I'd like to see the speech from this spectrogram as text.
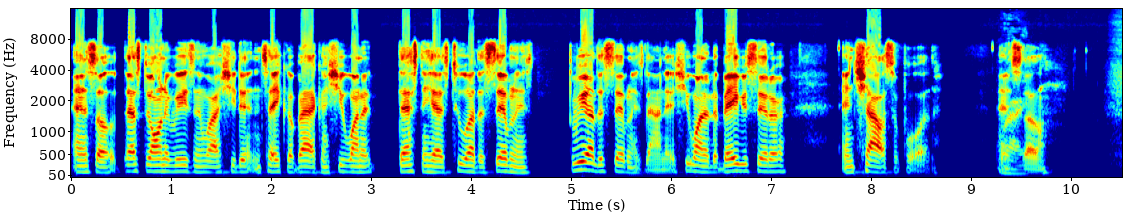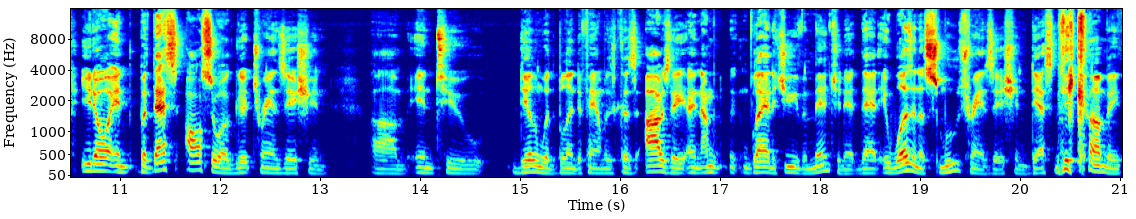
And so that's the only reason why she didn't take her back. And she wanted, Destiny has two other siblings, three other siblings down there. She wanted a babysitter and child support. And right. so. You know, and but that's also a good transition um, into dealing with blended families because obviously, and I'm glad that you even mentioned it, that it wasn't a smooth transition. Destiny coming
